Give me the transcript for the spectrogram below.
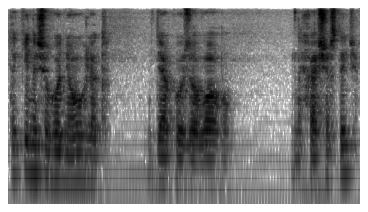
Такий на сьогодні огляд. Дякую за увагу. Нехай щастить!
